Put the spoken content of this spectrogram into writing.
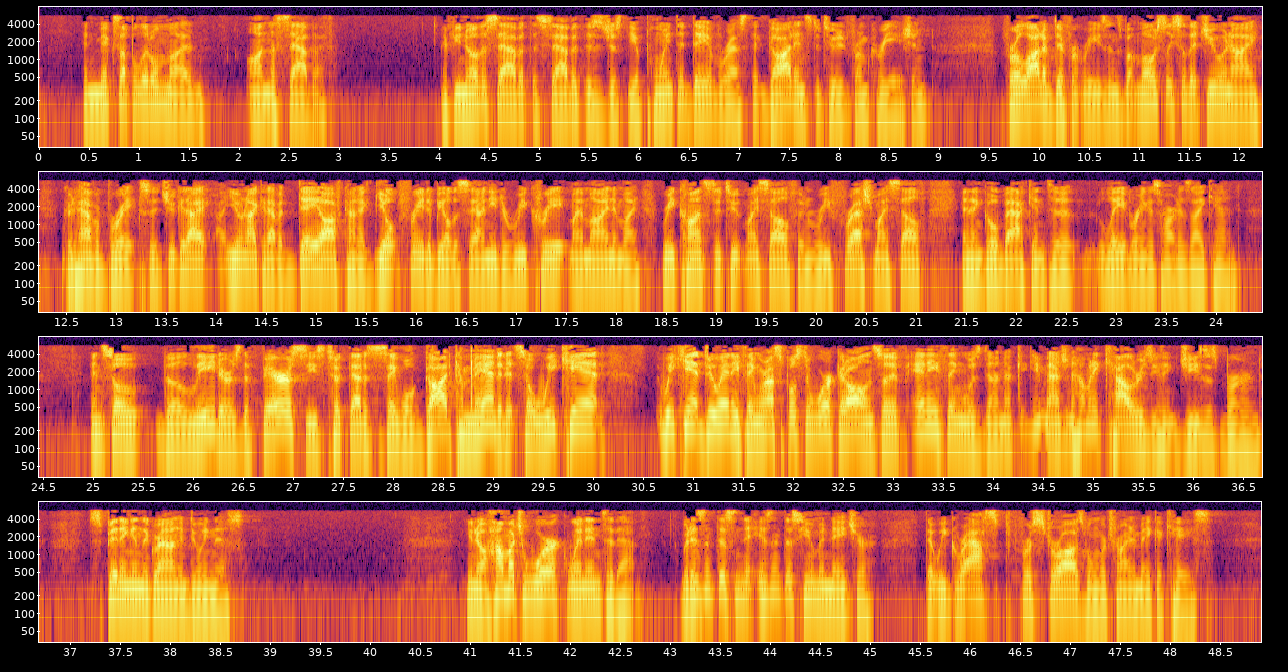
and mix up a little mud on the Sabbath. If you know the Sabbath, the Sabbath is just the appointed day of rest that God instituted from creation for a lot of different reasons, but mostly so that you and I could have a break, so that you could I, you and I could have a day off, kind of guilt free, to be able to say, I need to recreate my mind and my reconstitute myself and refresh myself, and then go back into laboring as hard as I can. And so the leaders, the Pharisees, took that as to say, well, God commanded it, so we can't we can't do anything. We're not supposed to work at all. And so, if anything was done, now, can you imagine how many calories do you think Jesus burned spitting in the ground and doing this? You know, how much work went into that? But isn't this, isn't this human nature that we grasp for straws when we're trying to make a case?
